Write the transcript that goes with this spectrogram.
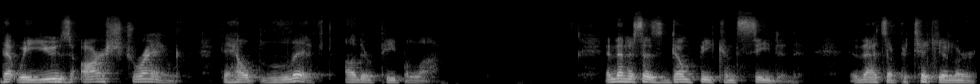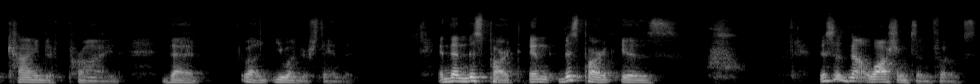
that we use our strength to help lift other people up. And then it says, don't be conceited. That's a particular kind of pride that, well, you understand it. And then this part, and this part is, this is not Washington, folks.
